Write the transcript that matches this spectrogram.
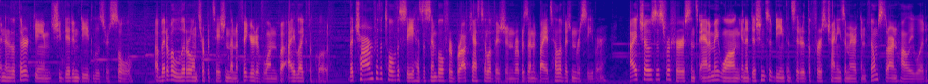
and in the third game, she did indeed lose her soul. A bit of a literal interpretation than a figurative one, but I like the quote. The charm for the Toll of the Sea has a symbol for broadcast television represented by a television receiver. I chose this for her since May Wong, in addition to being considered the first Chinese American film star in Hollywood,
